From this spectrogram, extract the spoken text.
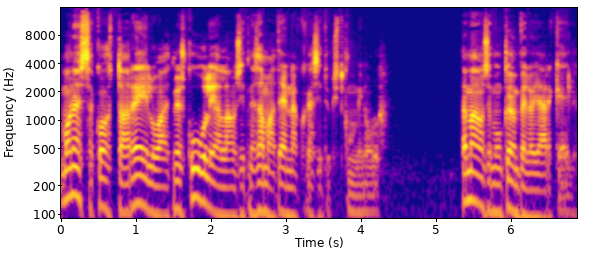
monessa kohtaa reilua, että myös kuulijalla on sitten ne samat ennakkokäsitykset kuin minulla. Tämä on se mun kömpelöjärkeily.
